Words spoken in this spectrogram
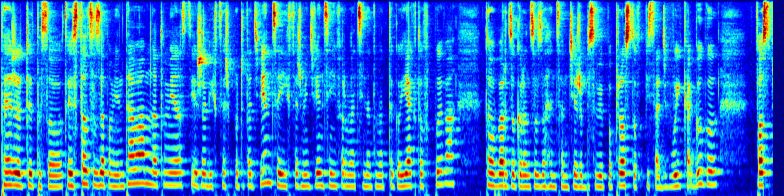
te rzeczy to, są, to jest to, co zapamiętałam. Natomiast jeżeli chcesz poczytać więcej i chcesz mieć więcej informacji na temat tego, jak to wpływa, to bardzo gorąco zachęcam Cię, żeby sobie po prostu wpisać wujka Google post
